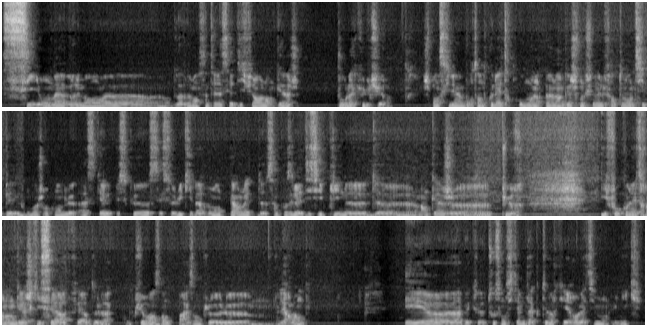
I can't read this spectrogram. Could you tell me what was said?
si on a vraiment, on doit vraiment s'intéresser à différents langages pour la culture. Je pense qu'il est important de connaître au moins un langage fonctionnel fortement typé. moi, je recommande le Haskell puisque c'est celui qui va vraiment permettre de s'imposer la discipline de langage pur il faut connaître un langage qui sert à faire de la concurrence, donc par exemple le l'Erlang, et euh, avec tout son système d'acteurs qui est relativement unique.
